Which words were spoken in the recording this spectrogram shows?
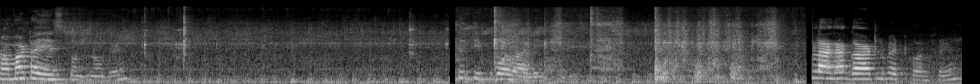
టమాటా వేసుకుంటున్నాం ఫ్రెండ్ తిప్పుకోవాలి. లాగా ఘాట్లు పెట్టుకోవాలి ఫ్రెండ్.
